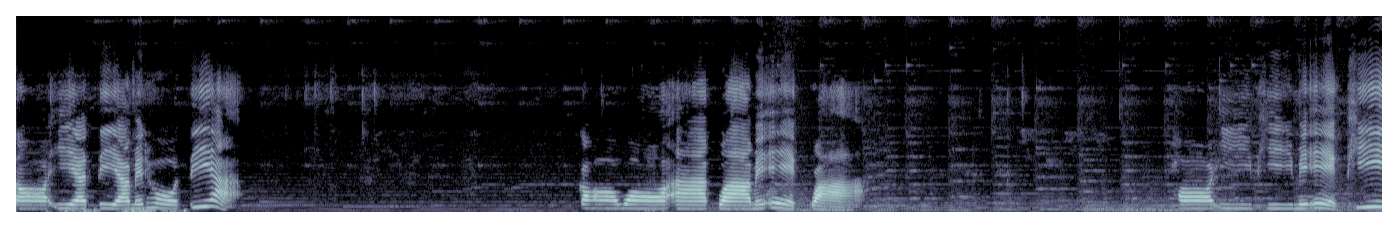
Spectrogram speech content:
ตอเอียเตียไม่โทเตี้ย กอวออากวาไม่เอกกว่า พออีพีไม่เอกพี่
